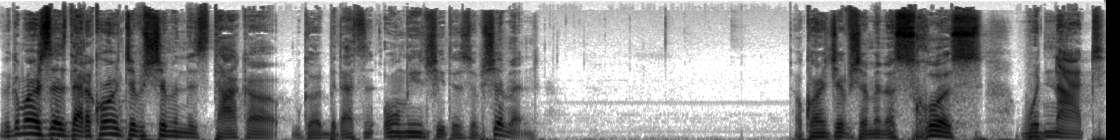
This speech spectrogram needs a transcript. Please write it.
The Gemara says that according to Shimon, this taka good, but that's only in Shitas of Shimon. According to Shimon, a schus would not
